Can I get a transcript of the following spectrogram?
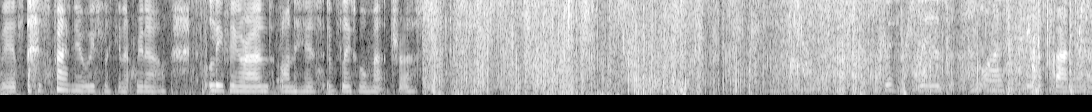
with spaniel who's looking at me now, leaping around on his inflatable mattress. This is Life with a Spaniel.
